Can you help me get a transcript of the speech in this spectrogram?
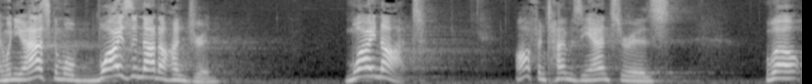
And when you ask them, well, why is it not 100? Why not? Oftentimes the answer is, well,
